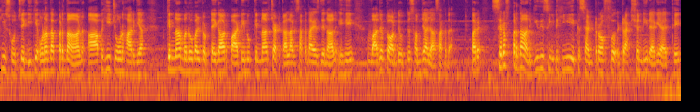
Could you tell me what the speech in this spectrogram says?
ਕੀ ਸੋਚੇਗੀ ਕਿ ਉਹਨਾਂ ਦਾ ਪ੍ਰਧਾਨ ਆਪ ਹੀ ਚੋਣ ਹਾਰ ਗਿਆ? ਕਿੰਨਾ ਮਨੋਬਲ ਟੁੱਟੇਗਾ ਔਰ ਪਾਰਟੀ ਨੂੰ ਕਿੰਨਾ ਝਟਕਾ ਲੱਗ ਸਕਦਾ ਇਸ ਦੇ ਨਾਲ? ਇਹ ਵਾਜਬ ਤੌਰ ਦੇ ਉੱਤੇ ਸਮਝਿਆ ਜਾ ਸਕਦਾ ਹੈ। ਪਰ ਸਿਰਫ ਪ੍ਰਧਾਨਗੀ ਦੀ ਸੀਟ ਹੀ ਇੱਕ ਸੈਂਟਰ ਆਫ ਅਟਰੈਕਸ਼ਨ ਨਹੀਂ ਰਹਿ ਗਿਆ ਇੱਥੇ।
